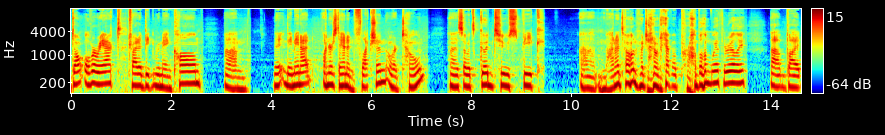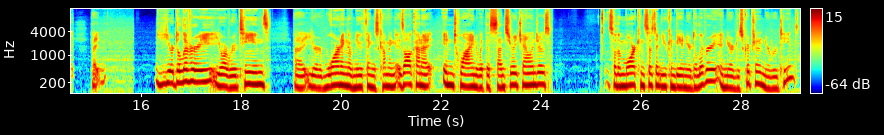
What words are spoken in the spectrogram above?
don't overreact. Try to be remain calm. Um, they, they may not understand inflection or tone, uh, so it's good to speak uh, monotone, which I don't have a problem with really. Uh, but uh, your delivery, your routines, uh, your warning of new things coming is all kind of entwined with the sensory challenges. So the more consistent you can be in your delivery and your description and your routines,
